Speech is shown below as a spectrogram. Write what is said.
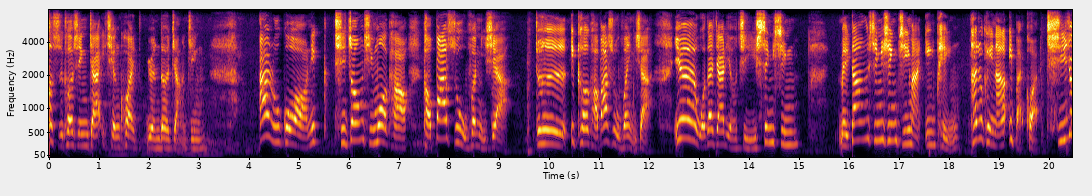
二十颗星加一千块元的奖金啊！如果你期中、期末考考八十五分以下，就是一科考八十五分以下，因为我在家里有集星星，每当星星集满一瓶，它就可以拿到一百块。期中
